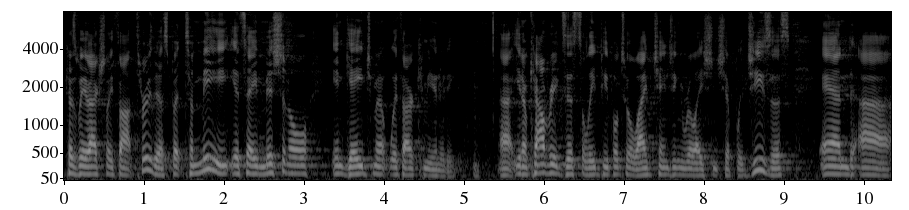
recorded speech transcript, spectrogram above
because we've actually thought through this. But to me, it's a missional engagement with our community. Uh, you know, Calvary exists to lead people to a life changing relationship with Jesus. And uh,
